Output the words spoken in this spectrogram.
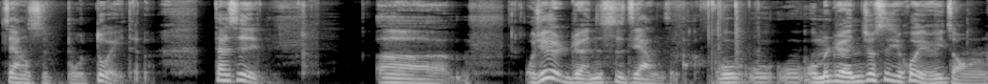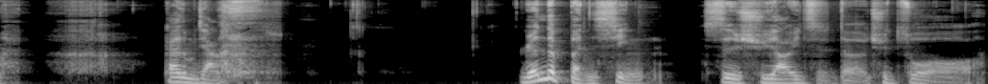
这样是不对的。但是，呃，我觉得人是这样子啦，我我我我们人就是会有一种该怎么讲，人的本性是需要一直的去做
